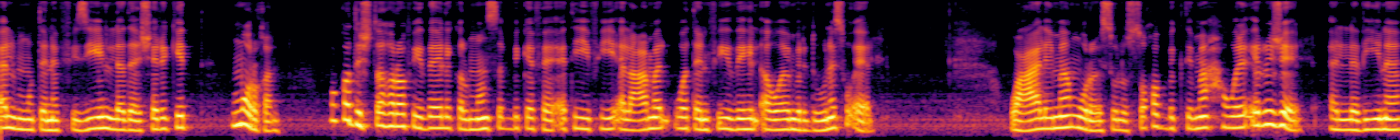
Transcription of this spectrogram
المتنفذين لدى شركة مورغان وقد اشتهر في ذلك المنصب بكفاءته في العمل وتنفيذه الأوامر دون سؤال. وعلم مراسل الصحف باجتماع هؤلاء الرجال الذين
